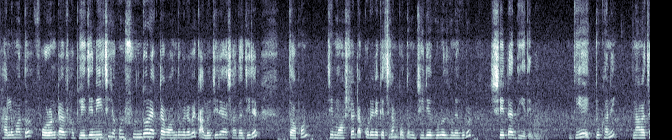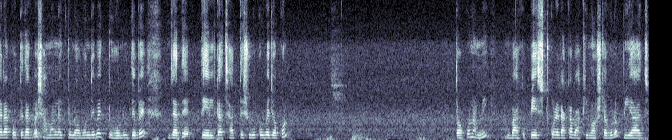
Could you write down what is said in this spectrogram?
ভালো মতো ফোড়নটা ভেজে নিয়েছি। যখন সুন্দর একটা গন্ধ বেরোবে কালো জিরে আর সাদা জিরের, তখন যে মশলাটা করে রেখেছিলাম, প্রথম জিরে গুঁড়ো, ধনে গুঁড়ো, সেটা দিয়ে দেবে। দিয়ে একটুখানি নাড়াচাড়া করতে থাকবে, সামান্য একটু লবণ দেবে, একটু হলুদ দেবে, যাতে তেলটা ছাড়তে শুরু করবে যখন। তখন আমি বাকি, পেস্ট করে রাখা বাকি মশলাগুলো, পেঁয়াজ,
